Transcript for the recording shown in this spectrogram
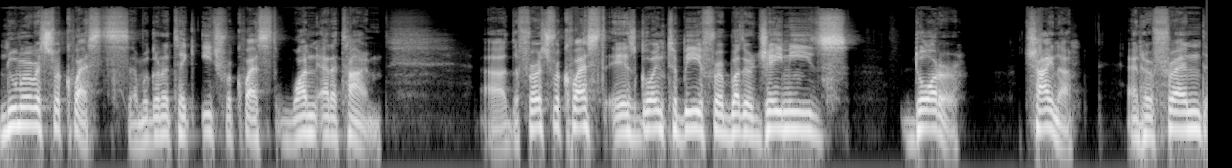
numerous requests, and we're going to take each request one at a time. Uh, the first request is going to be for Brother Jamie's daughter, China, and her friend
